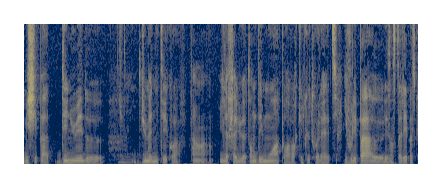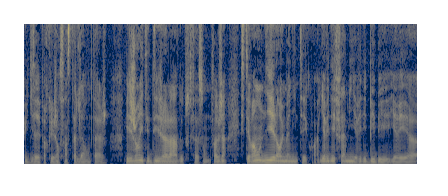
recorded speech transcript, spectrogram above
mais je sais pas, dénué de d'humanité quoi. Enfin, il a fallu attendre des mois pour avoir quelques toilettes. Ils voulaient pas euh, les installer parce qu'ils avaient peur que les gens s'installent davantage. Mais les gens étaient déjà là de toute façon. Enfin, c'était vraiment nier leur humanité quoi. Il y avait des familles, il y avait des bébés, il y avait, euh,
